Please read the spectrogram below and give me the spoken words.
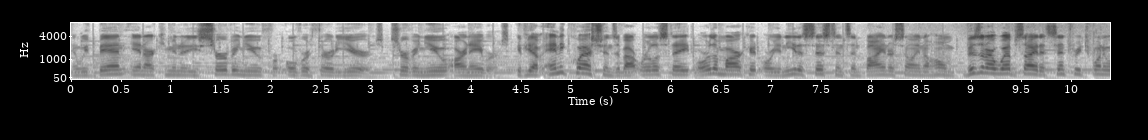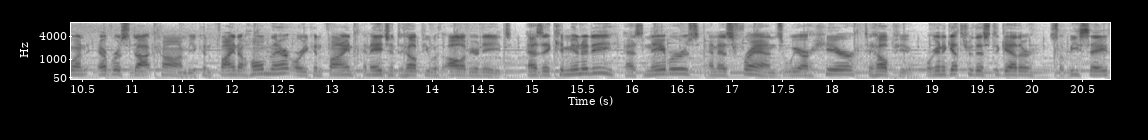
and we've been in our community serving you for over 30 years, serving you, our neighbors. If you have any questions about real estate or the market, or you need assistance, in buying or selling a home, visit our website at century21everest.com. You can find a home there or you can find an agent to help you with all of your needs. As a community, as neighbors, and as friends, we are here to help you. We're going to get through this together, so be safe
